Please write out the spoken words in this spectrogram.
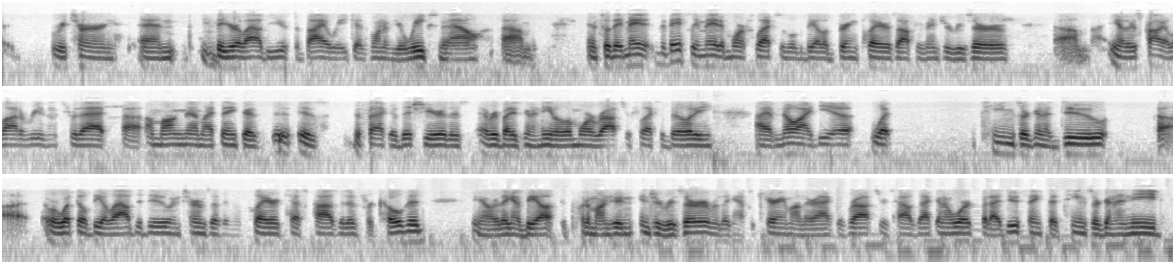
return, and that you're allowed to use the bye week as one of your weeks now. Um, and so they made it. They basically made it more flexible to be able to bring players off of injured reserve. Um, you know, there's probably a lot of reasons for that. Uh, among them, I think, is is the fact that this year there's everybody's going to need a little more roster flexibility. I have no idea what teams are going to do what they'll be allowed to do in terms of if a player tests positive for COVID. You know, are they going to be able to put them on injured reserve? Are they going to have to carry them on their active rosters? How's that going to work? But I do think that teams are going to need,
